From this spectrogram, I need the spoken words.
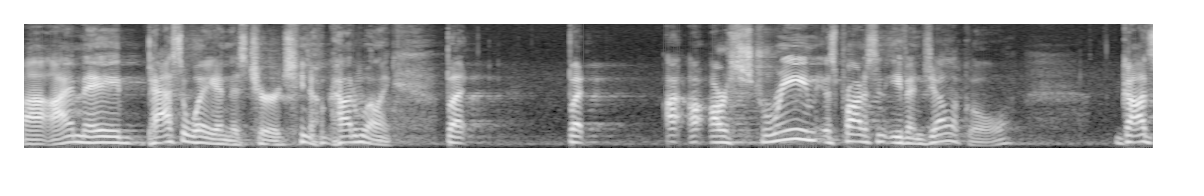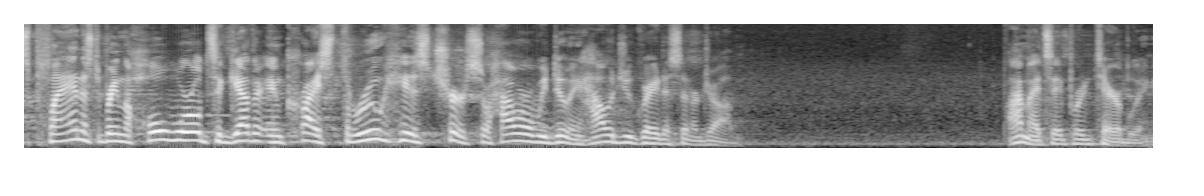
I may pass away in this church, you know, God willing. But, but our stream is Protestant evangelical. God's plan is to bring the whole world together in Christ through his church. So, how are we doing? How would you grade us in our job? I might say pretty terribly.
